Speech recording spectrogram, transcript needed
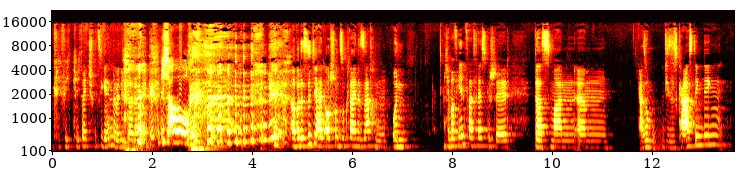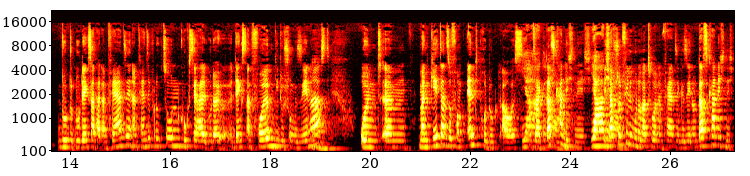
kriege ich krieg direkt schwitzige Hände, wenn ich da denke. ich auch. Aber das sind ja halt auch schon so kleine Sachen. Und ich habe auf jeden Fall festgestellt, dass man, ähm, also dieses Casting-Ding, du, du, du denkst dann halt an Fernsehen, an Fernsehproduktionen, guckst dir halt oder denkst an Folgen, die du schon gesehen hast. Mhm. Und ähm, man geht dann so vom Endprodukt aus ja, und sagt, genau. das kann ich nicht. Ja, ich genau. habe schon viele Moderatoren im Fernsehen gesehen und das kann ich nicht.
